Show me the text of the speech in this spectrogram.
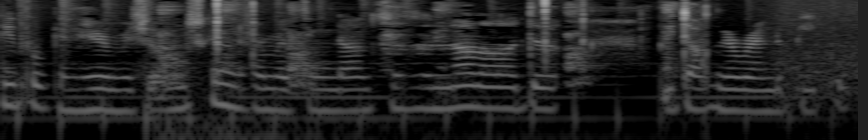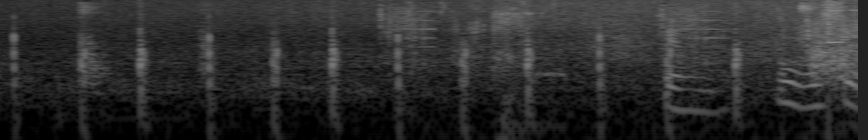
People can hear me, so I'm just gonna turn my thing down since I'm not allowed to be talking to random people. Okay, oh, what's this?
